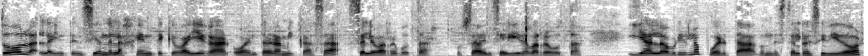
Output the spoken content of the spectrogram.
toda la, la intención de la gente que va a llegar o a entrar a mi casa se le va a rebotar. O sea, enseguida va a rebotar. Y al abrir la puerta donde está el recibidor,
